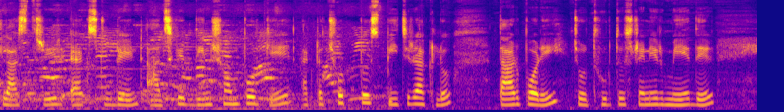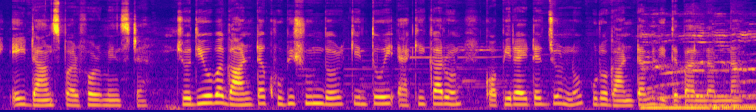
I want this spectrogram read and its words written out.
ক্লাস থ্রির এক স্টুডেন্ট আজকের দিন সম্পর্কে একটা ছোট্ট স্পিচ রাখল তারপরেই চতুর্থ শ্রেণির মেয়েদের এই ডান্স পারফরমেন্সটা। যদিও বা গানটা খুবই সুন্দর, কিন্তু ওই একই কারণ কপিরাইটের জন্য পুরো গানটা আমি দিতে পারলাম না।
